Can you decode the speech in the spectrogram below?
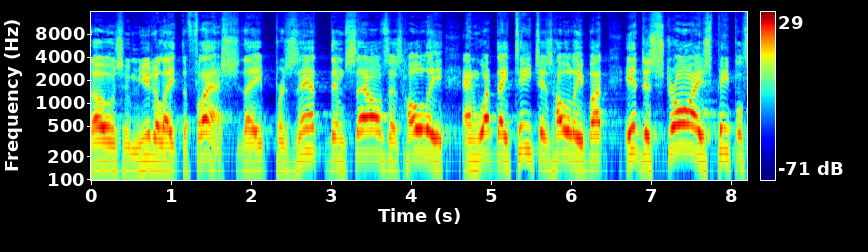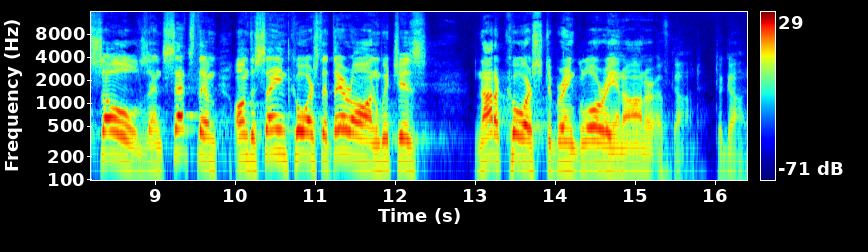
those who mutilate the flesh. They present themselves as holy and what they teach is holy, but it destroys people's souls and sets them on the same course that they're on, which is not a course to bring glory and honor of God, to God.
